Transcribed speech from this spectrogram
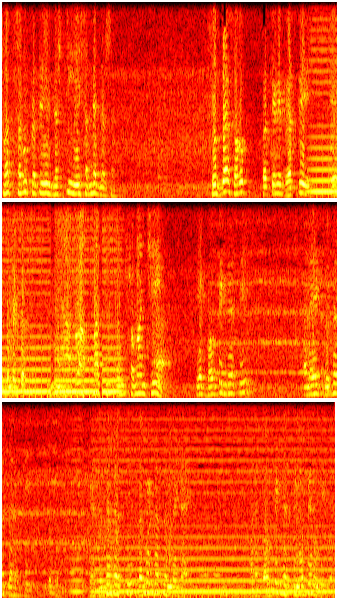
સ્વચ્છ સ્વરૂપ પ્રત્યેની દ્રષ્ટિ એ સમ્યક દર્શન. શુદ્ધ સ્વરૂપ પ્રત્યેની દ્રષ્ટિ એ સમ્યક દર્શન. આપણો આત્મા સ્વરૂપ સમાન છે. એક ભૌતિક દ્રષ્ટિ અને એક શુદ્ધ દ્રષ્ટિ. એ શુદ્ધ દ્રષ્ટિ સમ્યક દર્શન લઈ જાય. અને ભૌતિક દ્રષ્ટિ મોટેલું લઈ જાય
